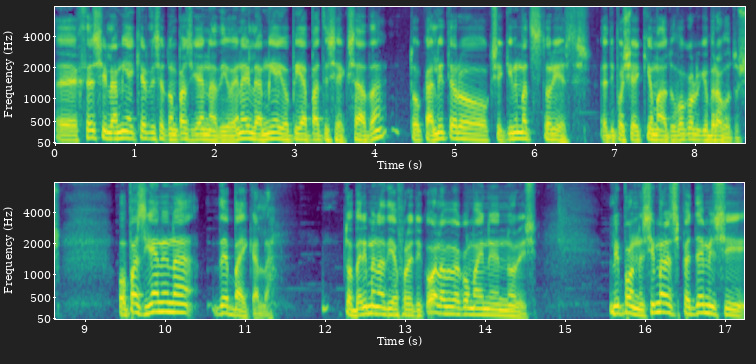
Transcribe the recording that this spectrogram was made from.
Ε, Χθες η Λαμία κέρδισε τον Πας για ένα-δύο. Η Λαμία η οποία πάτησε εξάδα το καλύτερο ξεκίνημα της ιστορίας της. Εντυπωσιακή ομάδα του Βόκολου και μπράβο τους. Ο Πας Γιάννενα δεν πάει καλά. Τον περίμενα διαφορετικό, αλλά βέβαια ακόμα είναι νωρίς. Λοιπόν, σήμερα στις 5.30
